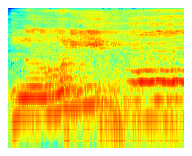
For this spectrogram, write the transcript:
乗り越え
